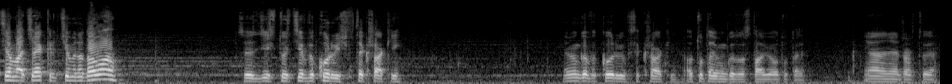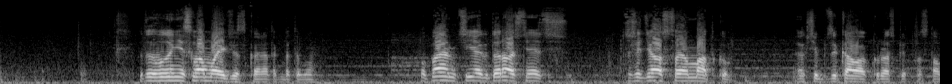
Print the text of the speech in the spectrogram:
Gdzie macie? Kręcimy do domu? Czy gdzieś tu cię wykurwić w te krzaki? Ja bym go wykurwił w te krzaki. O tutaj bym go zostawił, o tutaj. Nie, nie, żartuję. Bo to w ogóle nie jest moje dziecko, nie? Tak by to było. Opowiem ci jak dorośniesz, co się działo z twoją matką. Jak się bzykała kurwa z 15.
